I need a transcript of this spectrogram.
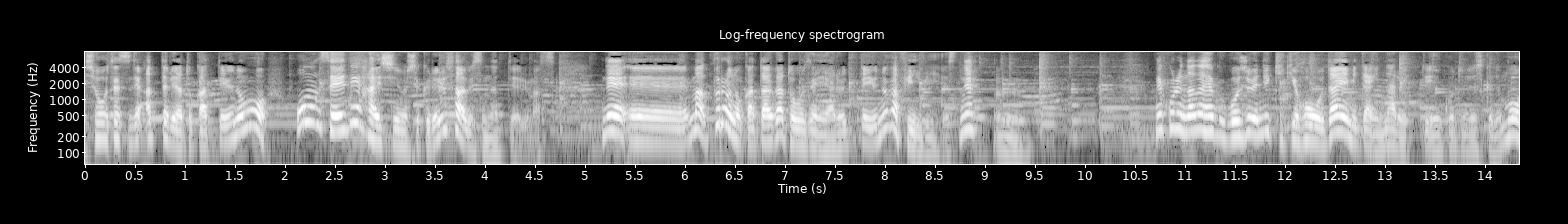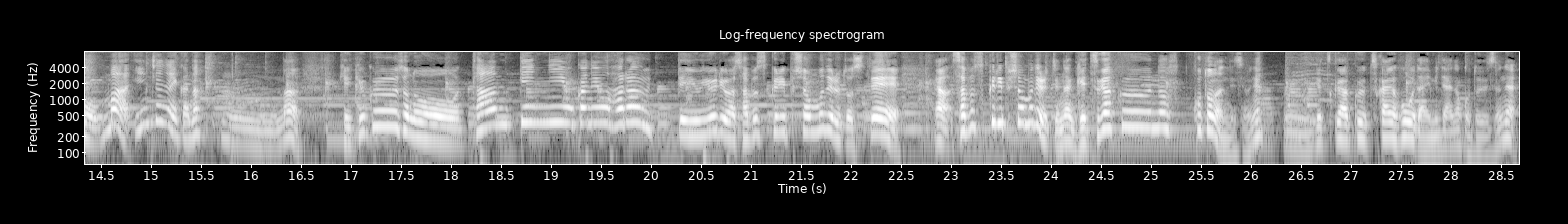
小説であったりだとかっていうのを音声で配信をしてくれるサービスになっております。で、えー、まあ、プロの方が当然やるっていうのがフィービーですね。うん。でこれ750円で聞き放題みたいになるっていうことですけどもまあいいんじゃないかな。うんまあ結局その単品にお金を払うっていうよりはサブスクリプションモデルとしてあサブスクリプションモデルっていうのは月額のことなんですよね、うん、月額使い放題みたいなことですよね。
